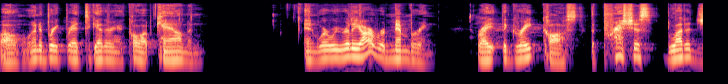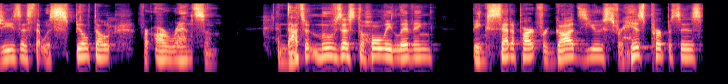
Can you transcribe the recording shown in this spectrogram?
Well, we're going to break bread together and call up Cam and and where we really are remembering, right, the great cost, the precious blood of Jesus that was spilt out for our ransom. And that's what moves us to holy living being set apart for God's use, for His purposes,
